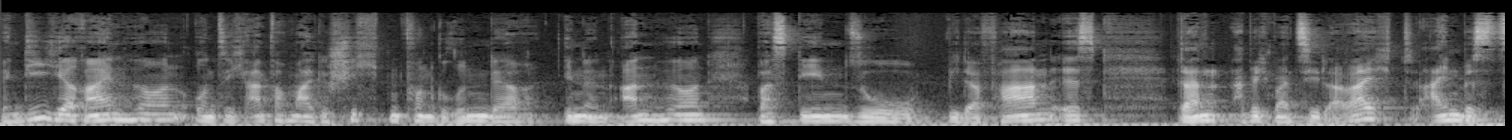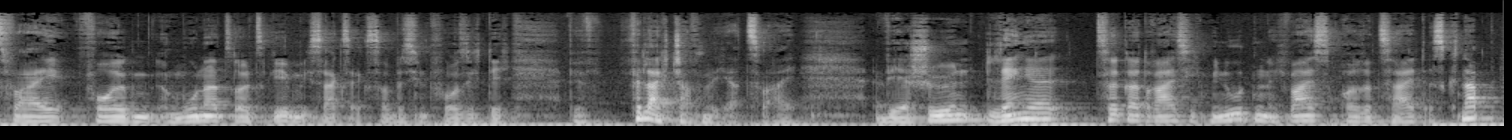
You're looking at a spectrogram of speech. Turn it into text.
wenn die hier reinhören und sich einfach mal Geschichten von GründerInnen anhören, was denen so widerfahren ist, dann habe ich mein Ziel erreicht. Ein bis zwei Folgen im Monat soll es geben. Ich sage es extra ein bisschen vorsichtig. Wir, vielleicht schaffen wir ja zwei. Wäre schön. Länge circa 30 Minuten. Ich weiß, eure Zeit ist knapp.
